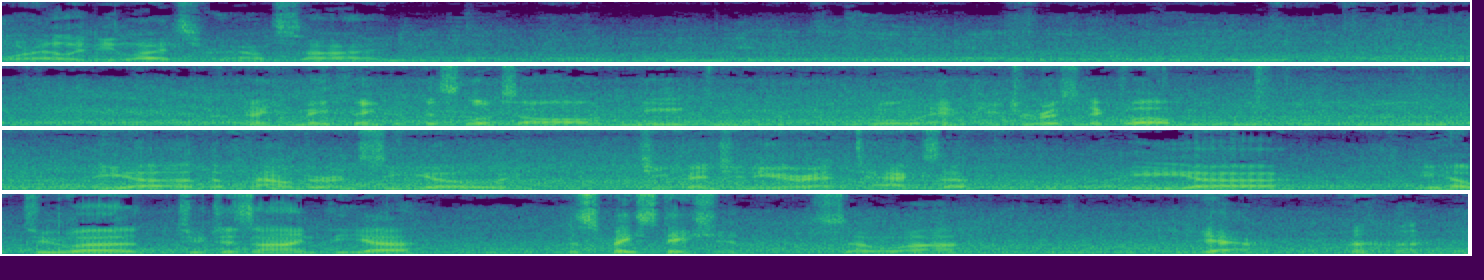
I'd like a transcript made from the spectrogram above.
More LED lights for outside. Now you may think that this looks all neat and cool and futuristic. Well, the uh, the founder and CEO and chief engineer at Taxa, he uh, he helped to uh, to design the uh, the space station. So uh, yeah,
